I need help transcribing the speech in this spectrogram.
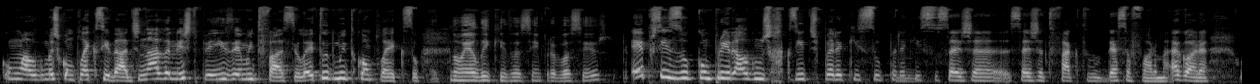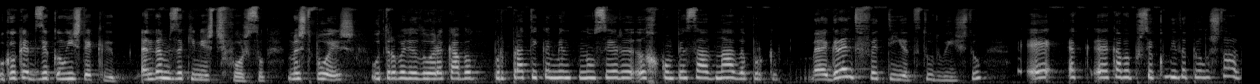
Com algumas complexidades. Nada neste país é muito fácil, é tudo muito complexo. Não é líquido assim para vocês? É preciso cumprir alguns requisitos para que isso, para que isso seja, seja de facto dessa forma. Agora, o que eu quero dizer com isto é que andamos aqui neste esforço, mas depois o trabalhador acaba por praticamente não ser recompensado nada, porque a grande fatia de tudo isto é, acaba por ser comida pelo Estado.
